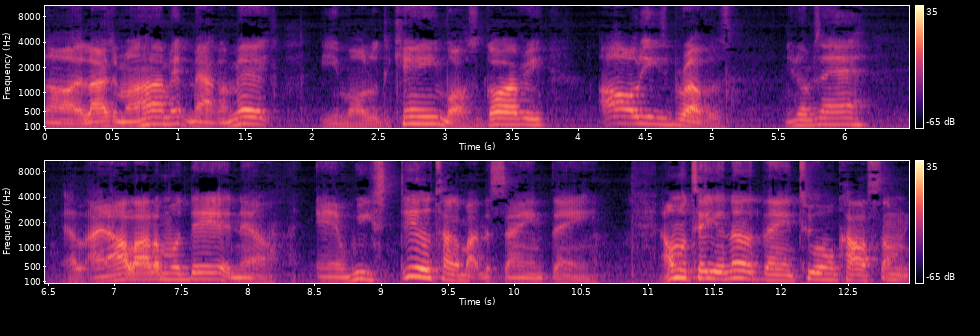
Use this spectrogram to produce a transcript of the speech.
uh, Elijah Muhammad, Malcolm X, Martin Luther King, Marcus Garvey, all these brothers. You know what I'm saying? And a lot of them are dead now, and we still talking about the same thing. I'm gonna tell you another thing too. I'm gonna call some.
